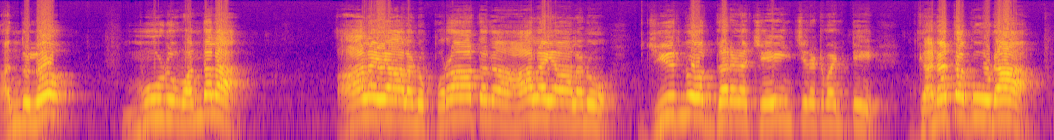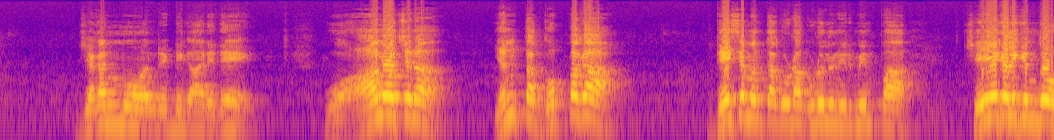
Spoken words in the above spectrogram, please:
అందులో మూడు వందల ఆలయాలను పురాతన ఆలయాలను జీర్ణోద్ధరణ చేయించినటువంటి ఘనత కూడా జగన్మోహన్ రెడ్డి గారిదే. ఓ ఆలోచన ఎంత గొప్పగా దేశమంతా కూడా గుడులు నిర్మింప చేయగలిగిందో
